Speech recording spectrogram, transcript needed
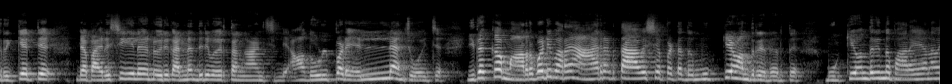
ക്രിക്കറ്റിന്റെ പരിശീലകൻ ഒരു കന്നന്തിരി വരുത്തം കാണിച്ചില്ലേ? അതുൾപ്പെടെ എല്ലാം ചോദിച്ച്. ഇതൊക്കെ മറുപടി പറയാൻ ആരുടെ അടുത്ത് ആവശ്യപ്പെട്ടത്? മുഖ്യമന്ത്രിയുടെ അടുത്ത്. മുഖ്യമന്ത്രി എന്ന് പറയണവ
